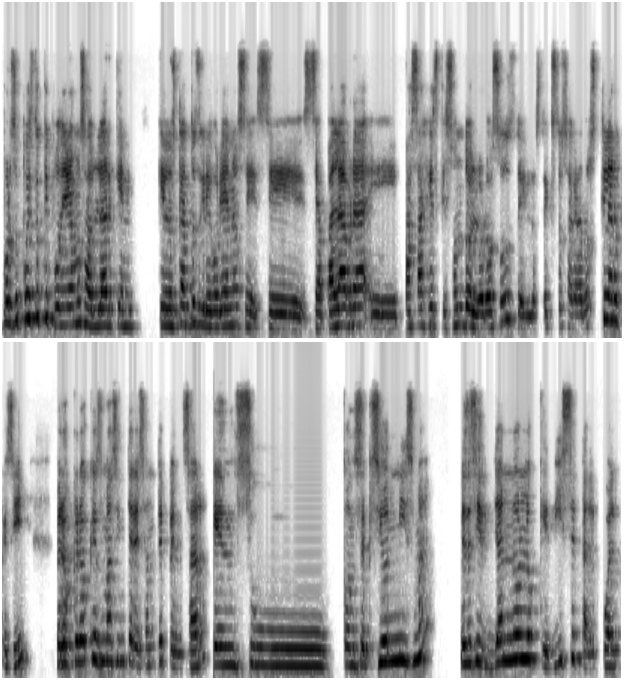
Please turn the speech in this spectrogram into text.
Por supuesto que podríamos hablar que en, que en los cantos gregorianos se, se, se apalabra eh, pasajes que son dolorosos de los textos sagrados, claro que sí, pero creo que es más interesante pensar en su concepción misma, es decir, ya no lo que dice tal cual,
